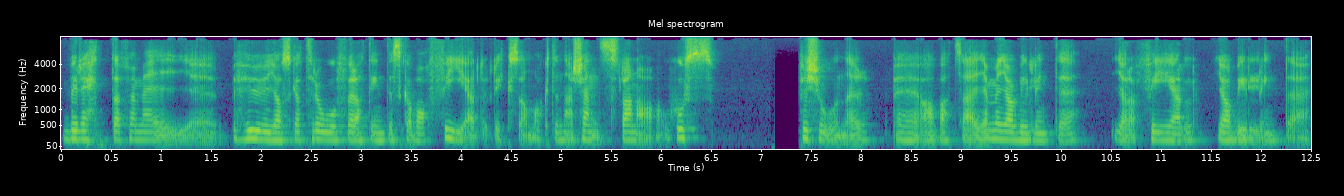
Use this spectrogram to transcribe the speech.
berätta för mig eh, hur jag ska tro för att det inte ska vara fel liksom och den här känslan av, hos personer eh, av att säga ja men jag vill inte göra fel, jag vill inte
